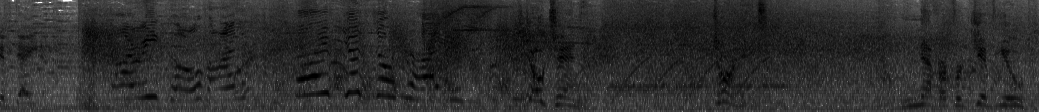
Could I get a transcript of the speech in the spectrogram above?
Computer's data! Sorry, Gohan. I feel so bad. Goten! Darn it! I'll never forgive you!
